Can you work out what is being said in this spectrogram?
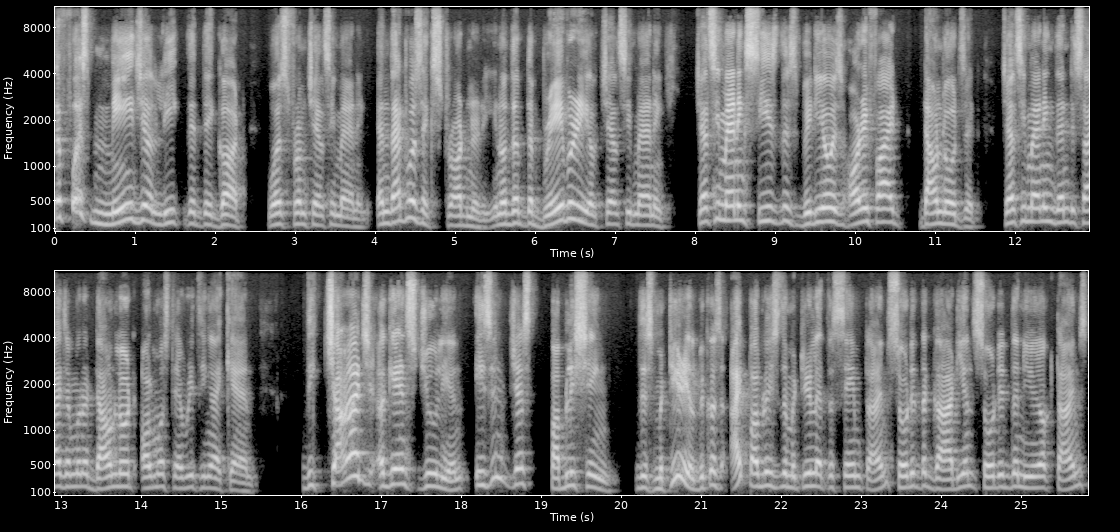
the first major leak that they got was from Chelsea Manning, and that was extraordinary. You know, the, the bravery of Chelsea Manning. Chelsea Manning sees this video, is horrified, downloads it. Chelsea Manning then decides, I'm going to download almost everything I can. The charge against Julian isn't just publishing this material because I published the material at the same time. So did the Guardian, so did the New York Times,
